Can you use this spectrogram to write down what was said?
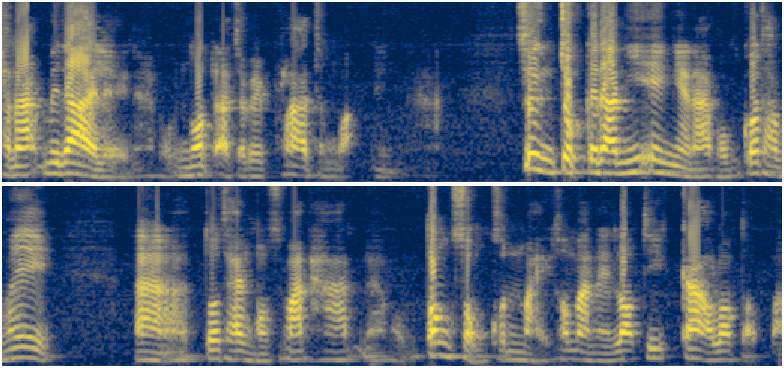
ชนะไม่ได้เลยนะผมน็อตอาจจะไปพลาดจังหวะหนึ่งนะฮะซึ่งจบกระดานนี้เองเนี่ยนะผมก็ทำให้อ่าตัวแทนของ Smart Heart นะผมต้องส่งคนใหม่เข้ามาในรอบที่ 9 รอบต่อไป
